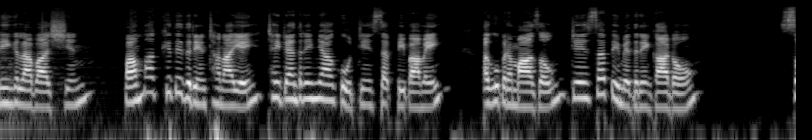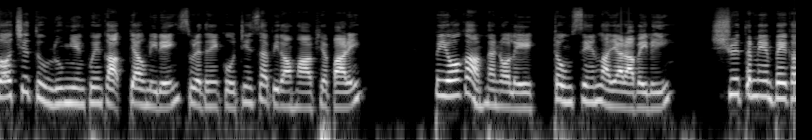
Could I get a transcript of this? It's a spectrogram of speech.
မင်္ဂလာပါရှင်။ဘာမှခေတ်သစ်သတင်းဌာနရဲ့ထိတ်တန့်သတင်းများကိုတင်ဆက်ပေးပါမယ်။အခုပထမဆုံးတင်ဆက်ပေးမယ့်သတင်းကတော့စောချစ်သူလူမြင်ကွင်းကပျောက်နေတဲ့ဆိုတဲ့သတင်းကိုတင်ဆက်ပေးတော့မှာဖြစ်ပါတယ်။ပယောကမှန်တော့လေတုံစင်းလာရတာပဲလေ။ရွှေသမင်ဘဲက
